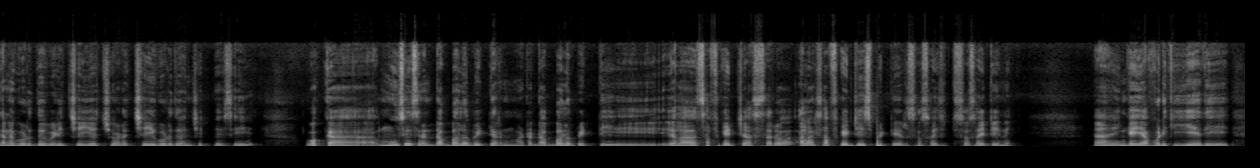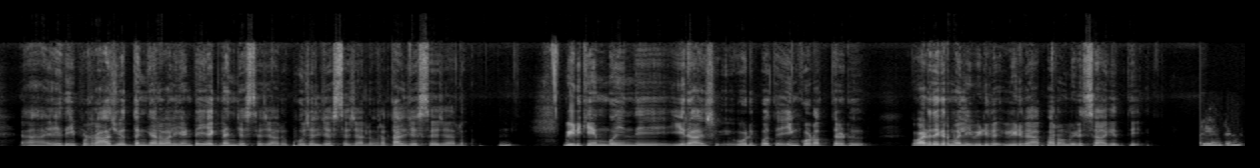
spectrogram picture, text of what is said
తినకూడదు వీడు చేయొచ్చు వాడు చేయకూడదు అని చెప్పేసి ఒక మూసేసిన డబ్బాలో పెట్టారనమాట డబ్బాలో పెట్టి ఎలా సఫకేట్ చేస్తారో అలా సఫకేట్ చేసి పెట్టారు సొసైటీ సొసైటీని. ఇంకా ఎవరికి ఏది ఏది ఇప్పుడు రాజు యుద్ధం గెలవాలి అంటే యజ్ఞం చేస్తే చాలు పూజలు చేస్తే చాలు వ్రతాలు చేస్తే చాలు. వీడికి ఏం పోయింది? ఈ రాజు ఓడిపోతే ఇంకోటి వస్తాడు. వాడి దగ్గర మళ్ళీ వీడి వీడి వ్యాపారం వీడి సాగిద్ది. ఏంటండి?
